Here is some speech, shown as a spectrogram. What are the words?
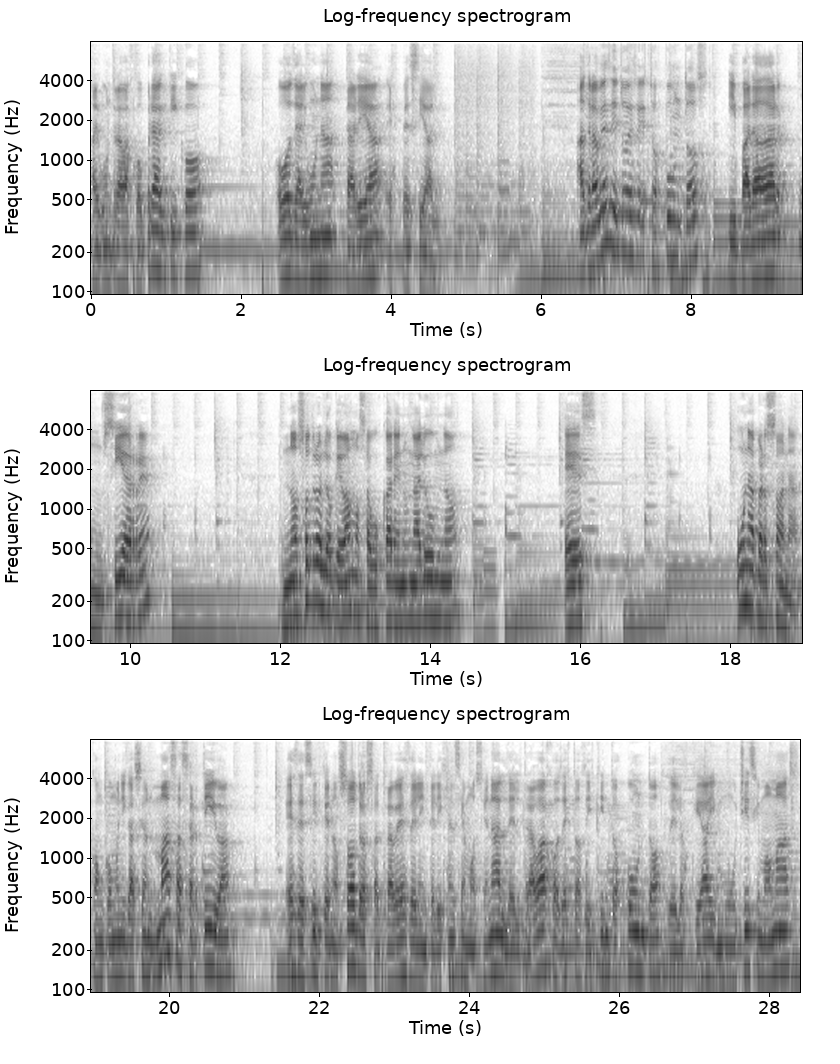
algún trabajo práctico o de alguna tarea especial. A través de todos estos puntos y para dar un cierre, nosotros lo que vamos a buscar en un alumno es una persona con comunicación más asertiva, es decir, que nosotros a través de la inteligencia emocional, del trabajo de estos distintos puntos, de los que hay muchísimo más,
